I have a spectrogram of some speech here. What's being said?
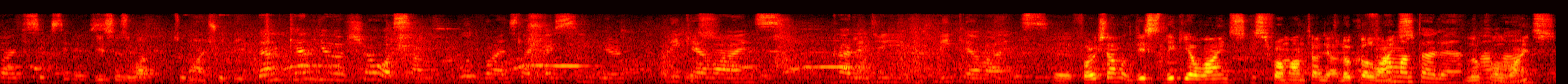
5, 6 degrees. This is what the wine should be. Then can you show us some good wines like I see here? Likya wines, Kaleci, Likya wines. Uh, for example, this Likya wines is from Antalya, local From wines. Antalya. Local Uh-huh. wines,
